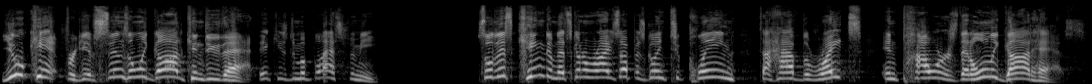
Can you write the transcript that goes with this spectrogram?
You can't forgive sins, only God can do that. They accused him of blasphemy. So, this kingdom that's going to rise up is going to claim to have the rights and powers that only God has.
